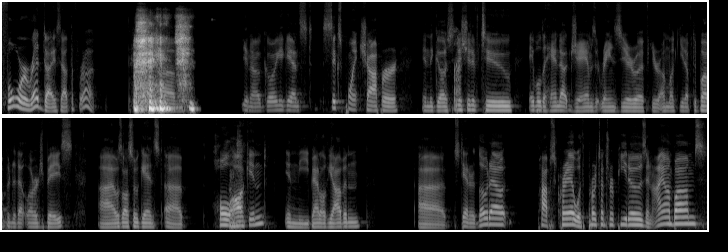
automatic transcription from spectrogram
four red dice out the front. Um, you know, going against six point chopper in the Ghost Initiative 2, able to hand out jams at range zero if you're unlucky enough to bump into that large base. Uh, I was also against uh, Hol Okand in the Battle of Yavin uh, standard loadout, Pops Krail with proton torpedoes and ion bombs,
